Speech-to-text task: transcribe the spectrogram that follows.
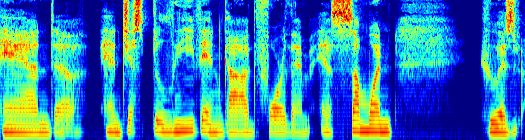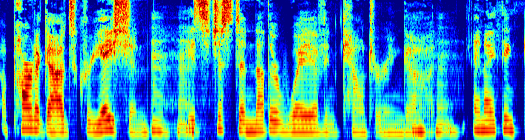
and uh, and just believe in God for them. As someone who is a part of God's creation. Mm-hmm. It's just another way of encountering God. Mm-hmm. And I think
